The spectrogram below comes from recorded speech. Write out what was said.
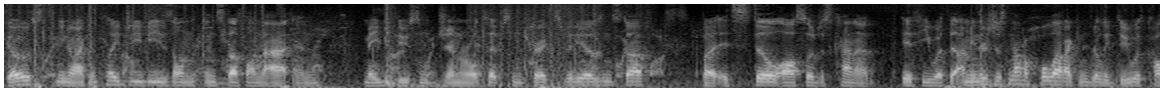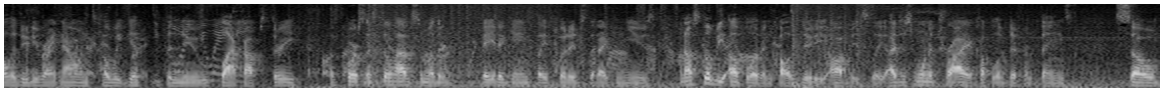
Ghost, you know, I can play GBs on and stuff on that, and maybe do some general tips and tricks videos and stuff. But it's still also just kind of iffy with it. I mean, there's just not a whole lot I can really do with Call of Duty right now until we get the new Black Ops 3. Of course, I still have some other beta gameplay footage that I can use, and I'll still be uploading Call of Duty, obviously. I just want to try a couple of different things. So,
